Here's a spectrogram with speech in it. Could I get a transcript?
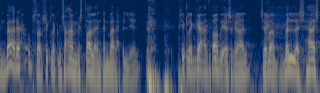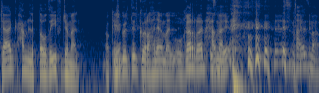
امبارح أبصر شكلك مش عام مش طالع أنت امبارح بالليل. شكلك قاعد فاضي أشغال. شباب بلش هاشتاج حملة توظيف جمال. أوكي؟ مش قلت لكم راح نعمل وغرد اسمع. حملة؟ اسمع اسمع.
